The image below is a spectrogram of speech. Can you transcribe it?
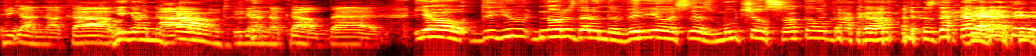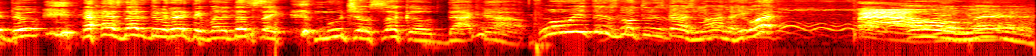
He got knocked out. He got knocked Out. out. He got knocked out bad. Yo, did you notice that in the video it says muchosucco.com? Does that have Yeah. anything to do? That has nothing to do with anything, but it does say muchosucco.com. What do you think is going through this guy's mind? That he what? Wow. Oh nigga. man.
